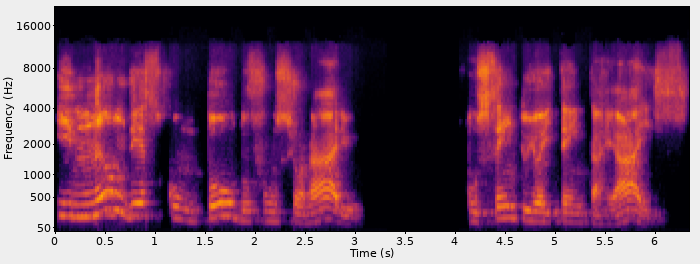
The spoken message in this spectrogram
e não descontou do funcionário os 180 reais,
